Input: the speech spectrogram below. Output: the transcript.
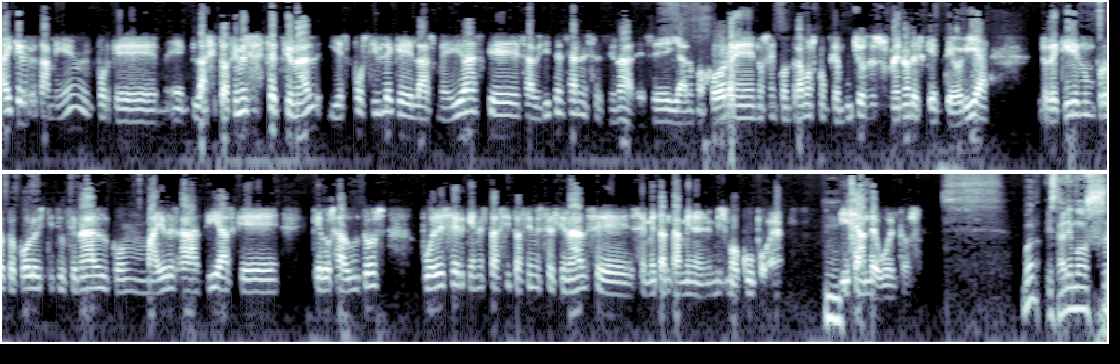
hay que ver también, porque eh, la situación es excepcional y es posible que las medidas que se habiliten sean excepcionales. ¿eh? Y a lo mejor eh, nos encontramos con que muchos de esos menores que en teoría requieren un protocolo institucional con mayores garantías que, los adultos, puede ser que en esta situación excepcional se, se metan también en el mismo cupo mm. y sean devueltos. Bueno, estaremos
